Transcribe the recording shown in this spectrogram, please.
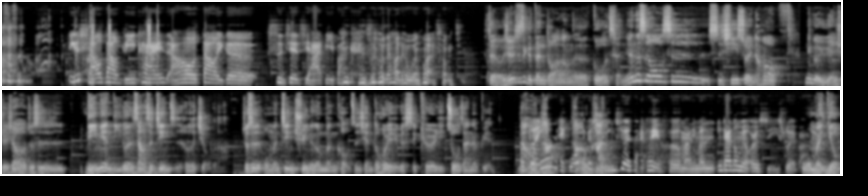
一个小岛离开，然后到一个世界其他地方感受到的文化冲击。对，我觉得就是个登短廊的过程，因为那时候是十七岁，然后那个语言学校就是里面理论上是禁止喝酒的，就是我们进去那个门口之前都会有一个 security 坐在那边。然后、哦、对，因为美国二十一岁才可以喝嘛，你们应该都没有二十一岁吧？我们有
